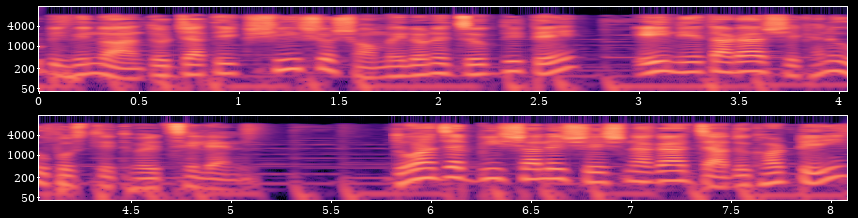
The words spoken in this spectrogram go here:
বিভিন্ন আন্তর্জাতিক শীর্ষ সম্মেলনে যোগ দিতে এই নেতারা সেখানে উপস্থিত হয়েছিলেন। দু হাজার বিশ সালের শেষ নাগাদ জাদুঘরটি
